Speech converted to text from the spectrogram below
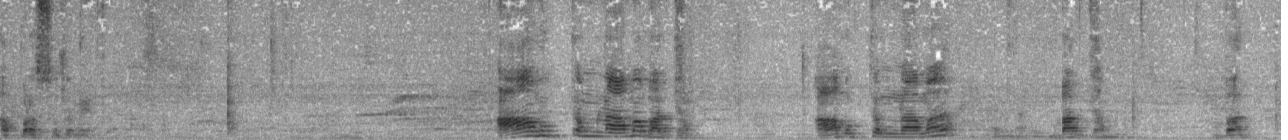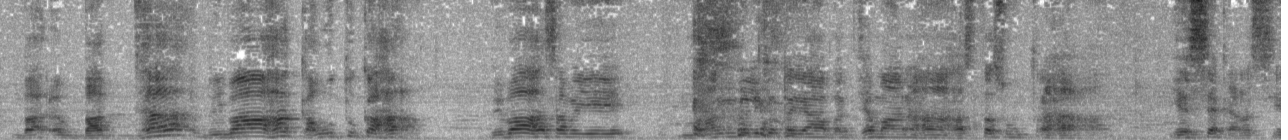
अप्रस्तुतमेतत् नाम बद्धम। आमुक्त नाम बद्धम। बद्ध बद्ध विवाह कौतुक। विवाह समये मांगलिकतया बध्यमानः हस्तसूत्रः। यस्य करस्य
